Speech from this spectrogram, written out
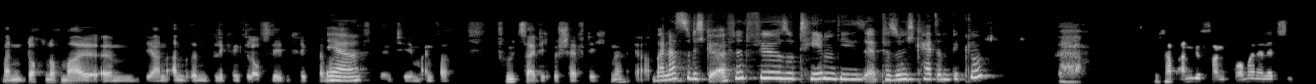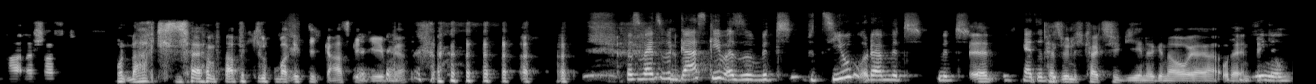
man doch nochmal ähm, ja einen anderen Blickwinkel aufs Leben kriegt, wenn man ja. sich mit den Themen einfach frühzeitig beschäftigt. Ne? Ja. Wann hast du dich geöffnet für so Themen wie Persönlichkeitsentwicklung? Ich habe angefangen vor meiner letzten Partnerschaft und nach dieser habe ich noch mal richtig Gas gegeben, ja. Was meinst du mit Gas geben? Also mit Beziehung oder mit mit äh, Persönlichkeitshygiene, genau, ja, oder Hygiene. Entwicklung.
